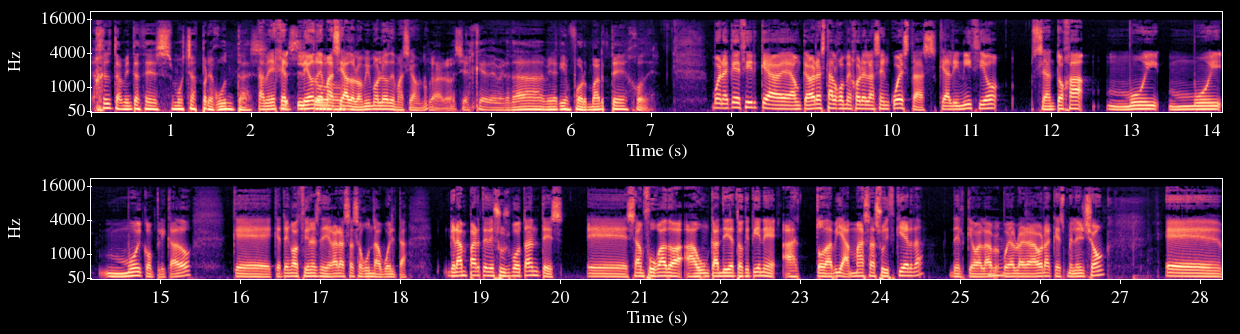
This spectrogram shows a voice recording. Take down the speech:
Es que tú también te haces muchas preguntas. También es que Esto- leo demasiado, lo mismo leo demasiado, ¿no? Claro, si es que de verdad, mira que informarte, joder. Bueno, hay que decir que eh, aunque ahora está algo mejor en las encuestas que al inicio, se antoja muy, muy, muy complicado que, que tenga opciones de llegar a esa segunda vuelta. Gran parte de sus votantes eh, se han fugado a, a un candidato que tiene a- todavía más a su izquierda, del que voy a hablar- voy a hablar ahora, que es Mélenchon. Eh,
